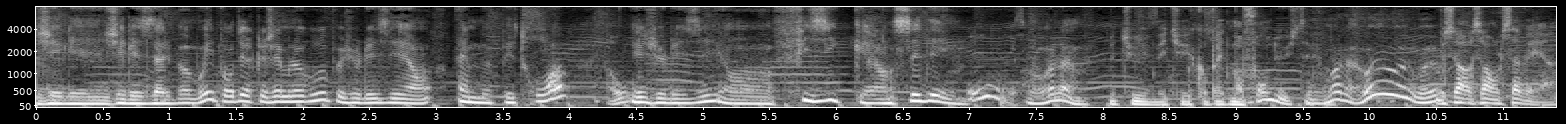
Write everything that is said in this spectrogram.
j'ai les, les albums. Oui, pour dire que j'aime le groupe, je les ai en MP3 Oh. et je les ai en physique, en CD. Voilà, Mais tu, mais tu es complètement fondu, Stéphane. voilà, ouais, ouais, ouais. Mais ça, ça, on le savait. Hein.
